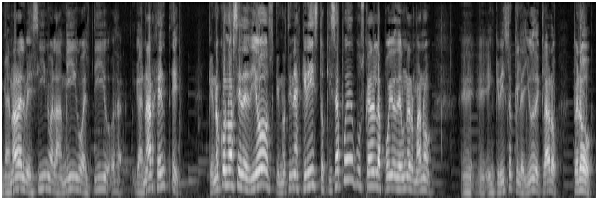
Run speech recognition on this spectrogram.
ganar al vecino, al amigo, al tío, o sea, ganar gente que no conoce de Dios, que no tiene a Cristo. Quizá puede buscar el apoyo de un hermano eh, eh, en Cristo que le ayude, claro, pero,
